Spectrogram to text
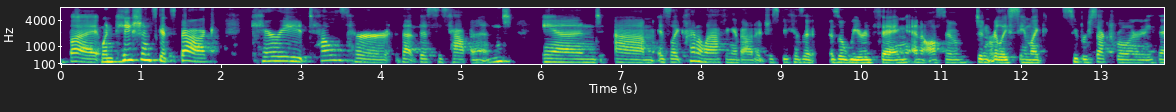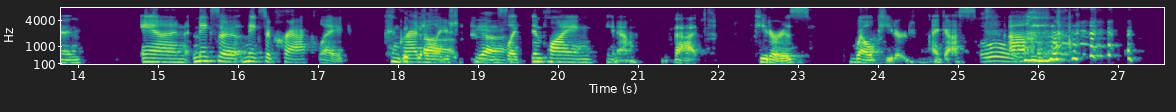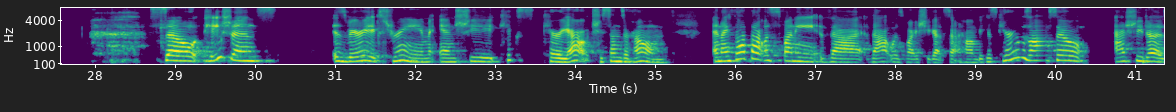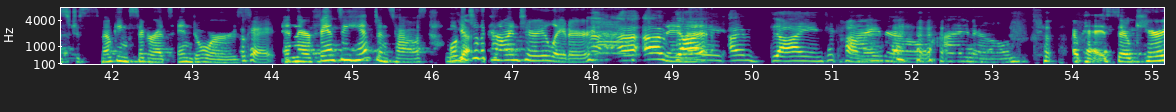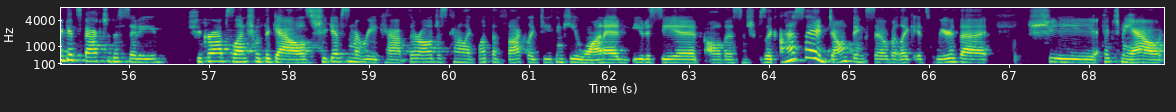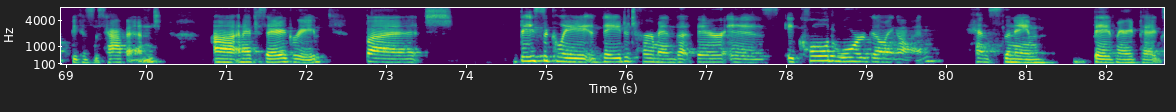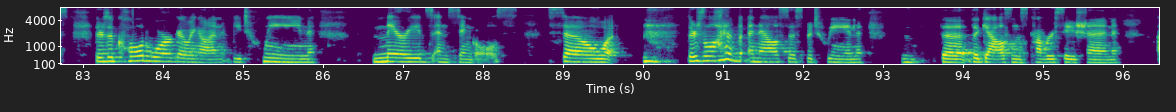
But when patience gets back carrie tells her that this has happened and um, is like kind of laughing about it just because it is a weird thing and also didn't really seem like super sexual or anything and makes a makes a crack like congratulations yeah. like implying you know that peter is well petered i guess. Oh. um, so patience is very extreme and she kicks carrie out. She sends her home. And I thought that was funny that that was why she got sent home because Carrie was also, as she does, just smoking cigarettes indoors. Okay. In their fancy Hamptons house. We'll yeah. get to the commentary later. Uh, I'm dying. It. I'm dying to comment. I know. I know. Okay. So Carrie gets back to the city she grabs lunch with the gals. She gives them a recap. They're all just kind of like, what the fuck? Like, do you think he wanted you to see it? All this. And she was like, honestly, I don't think so. But like, it's weird that she picked me out because this happened. Uh, and I have to say, I agree. But basically, they determined that there is a Cold War going on, hence the name Bay of Married Pigs. There's a Cold War going on between marrieds and singles. So there's a lot of analysis between the the gals in this conversation.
